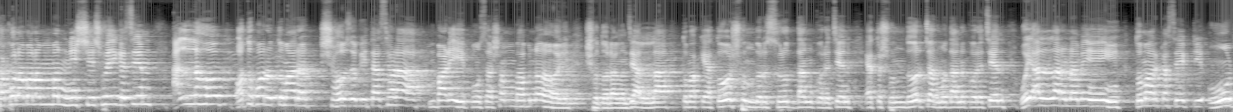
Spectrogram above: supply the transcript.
সকল অবলম্বন নিঃশেষ হয়ে গেছে। আল্লাহ, অতপর তোমার সহযোগিতা ছাড়া বাড়ি পৌঁছা সম্ভব নয়। সুতরাং যে আল্লাহ তোমাকে এত সুন্দর সুরত দান করেছেন, এত সুন্দর চর্মদান করেছেন, ওই আল্লাহর নামে তোমার কাছে একটি উট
